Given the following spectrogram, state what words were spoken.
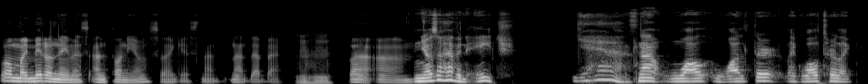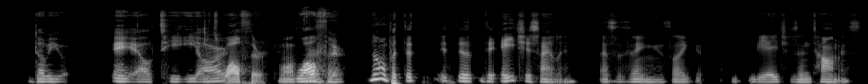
well my middle name is antonio so i guess not not that bad hmm but um And you also have an H. yeah It's not Wal- Walter, like Walter, like W A L T E R. It's R. Walther. Walter. Walther. no but the, it, the the h is silent that's the thing it's like the h is in thomas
